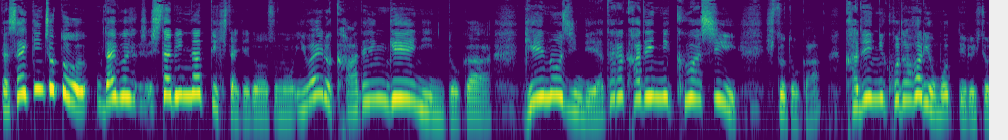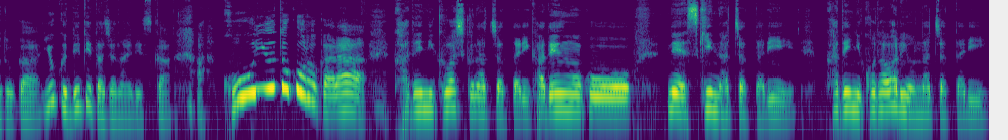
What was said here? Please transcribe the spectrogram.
だ最近ちょっとだいぶ下火になってきたけど、その、いわゆる家電芸人とか、芸能人でやたら家電に詳しい人とか、家電にこだわりを持っている人とか、よく出てたじゃないですか。あ、こういうところから家電に詳しくなっちゃったり、家電をこう、ね、好きになっちゃったり、家電にこだわるようになっちゃったり、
